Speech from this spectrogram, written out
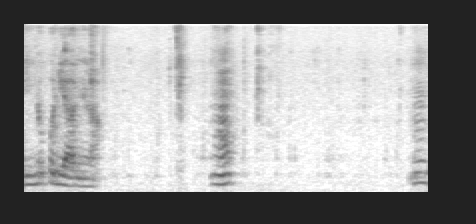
กินอยุกเดียวนี่แหละเนาะอืม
